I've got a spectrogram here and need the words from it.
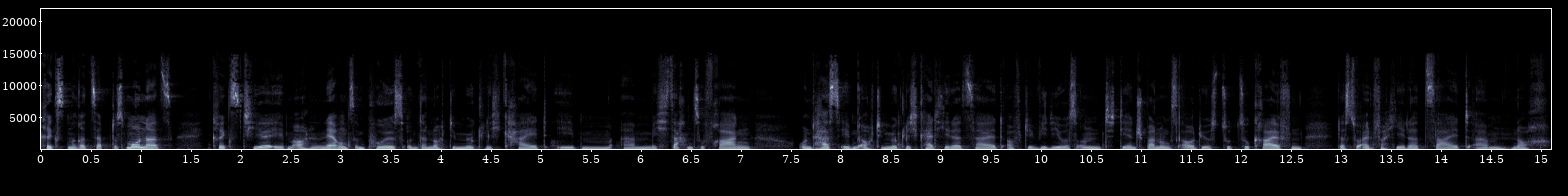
Kriegst ein Rezept des Monats, kriegst hier eben auch einen Ernährungsimpuls und dann noch die Möglichkeit, eben ähm, mich Sachen zu fragen und hast eben auch die Möglichkeit, jederzeit auf die Videos und die Entspannungsaudios zuzugreifen, dass du einfach jederzeit ähm, noch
